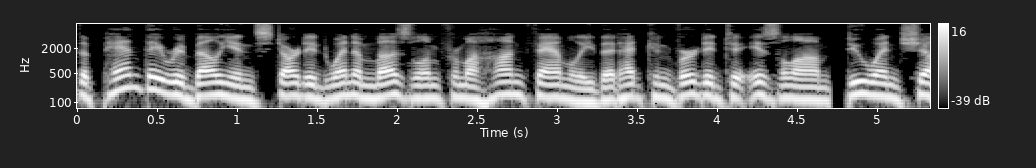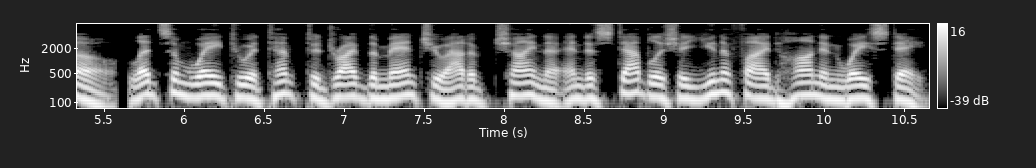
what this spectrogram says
The Panthay Rebellion started when a Muslim from a Han family that had converted to Islam, Du Wenshou, led some Hui to attempt to drive the Manchu out of China and establish a unified Han and Hui state.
